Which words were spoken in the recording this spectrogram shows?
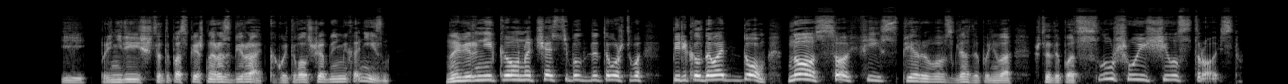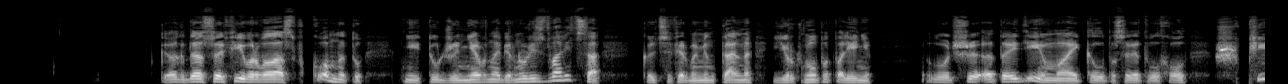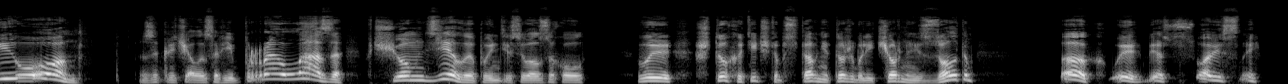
и принялись что-то поспешно разбирать, какой-то волшебный механизм. Наверняка он отчасти был для того, чтобы переколдовать дом, но Софи с первого взгляда поняла, что это подслушивающее устройство. Когда Софи ворвалась в комнату, к ней тут же нервно обернулись два лица. Кольцефер моментально юркнул под поленье. — Лучше отойди, Майкл, — посоветовал Холл. — Шпион! — закричала Софи. — Пролаза! В чем дело? — поинтересовался Холл. Вы что, хотите, чтобы ставни тоже были черные с золотом? Ах, вы бессовестный!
